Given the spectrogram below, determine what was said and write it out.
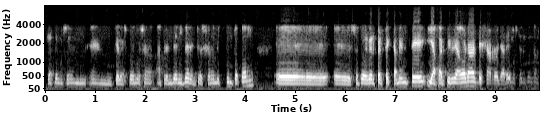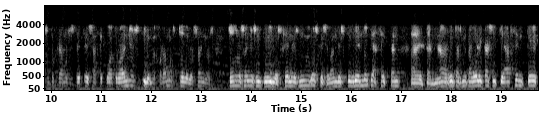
que hacemos en, que las podemos aprender y ver en testgenomic.com eh, eh, se puede ver perfectamente y a partir de ahora desarrollaremos. Ten en cuenta, nosotros creamos este test hace cuatro años y lo mejoramos todos los años. Todos los años incluimos genes nuevos que se van descubriendo que afectan a determinadas rutas metabólicas y que hacen que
